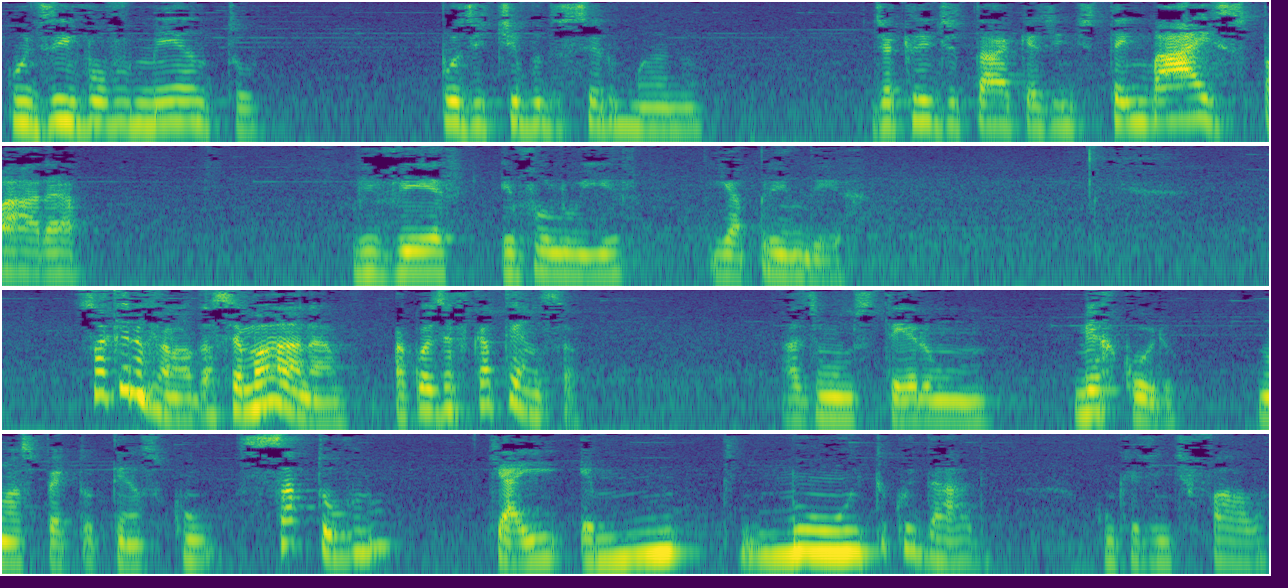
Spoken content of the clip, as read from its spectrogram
com o desenvolvimento positivo do ser humano, de acreditar que a gente tem mais para viver, evoluir e aprender. Só que no final da semana a coisa fica tensa. Nós vamos ter um Mercúrio num aspecto tenso com Saturno, que aí é muito, muito cuidado com o que a gente fala,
